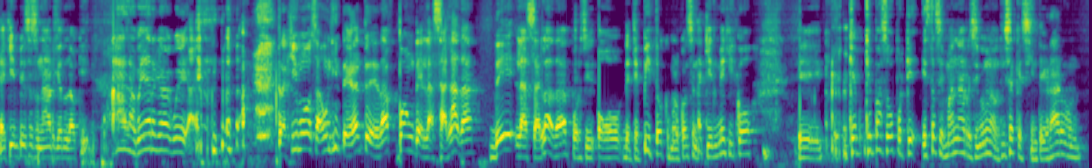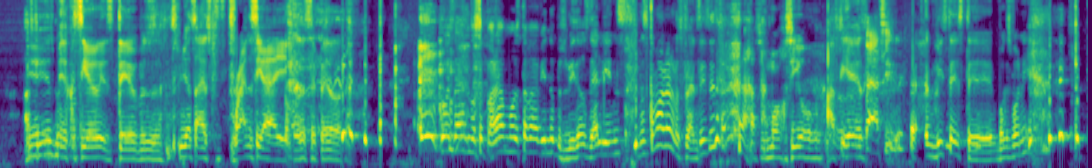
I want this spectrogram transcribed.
Aquí empieza a sonar Get Lucky. ¡Ah, la verga, güey! Trajimos a un integrante de Daft Punk de La Salada, de La Salada, por si, o de Tepito, como lo conocen aquí en México. Eh, ¿qué, ¿Qué pasó? Porque esta semana recibí una noticia que se integraron. Así ¿Qué? es, me sí, este, pues, ya sabes, Francia y todo ese pedo. ¿Cómo están? Nos separamos, estaba viendo pues videos de aliens. ¿No? ¿Cómo hablan los franceses? Así, es. Así, güey. ¿Viste este Box Bunny?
